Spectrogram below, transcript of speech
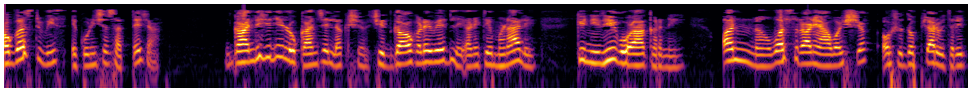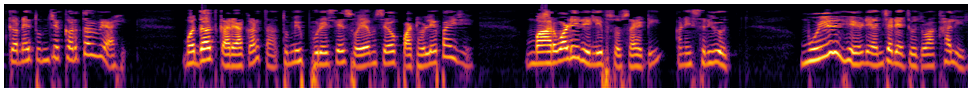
ऑगस्ट वीस एकोणीसशे सत्तेचाळ. गांधीजींनी लोकांचे लक्ष चितगावकडे वेधले आणि ते म्हणाले की निधी गोळा करणे अन्न वस्त्र आणि आवश्यक औषधोपचार वितरित करणे तुमचे कर्तव्य आहे. मदत कार्याकरता तुम्ही पुरेसे स्वयंसेवक पाठवले पाहिजे. मारवाडी रिलीफ सोसायटी आणि श्रीयुत मुईर हेड यांच्या नेतृत्वाखालील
